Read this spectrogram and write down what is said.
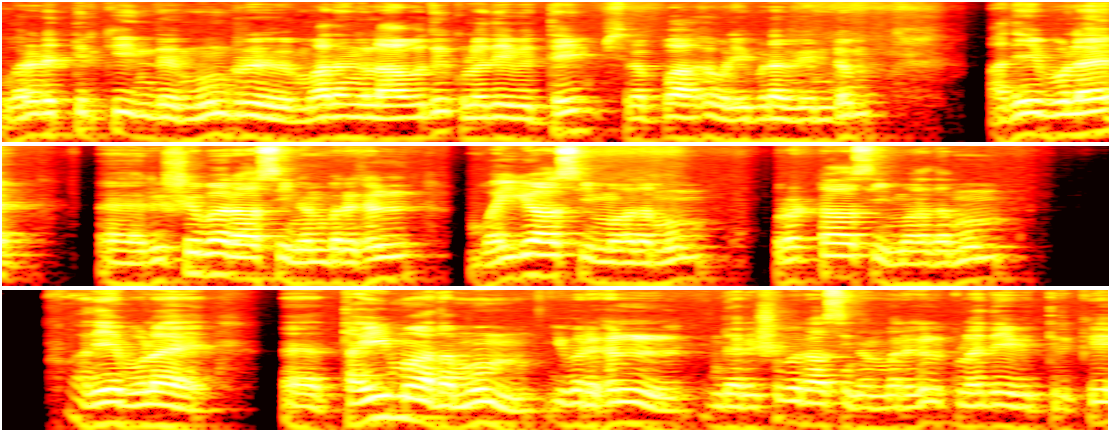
வருடத்திற்கு இந்த மூன்று மாதங்களாவது குலதெய்வத்தை சிறப்பாக வழிபட வேண்டும். அதேபோல் ரிஷப ராசி நண்பர்கள் வைகாசி மாதமும் புரட்டாசி மாதமும் அதேபோல் தை மாதமும் இவர்கள் இந்த ரிஷபராசி நண்பர்கள் குலதெய்வத்திற்கு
